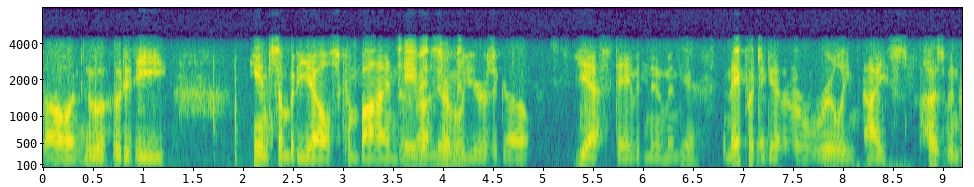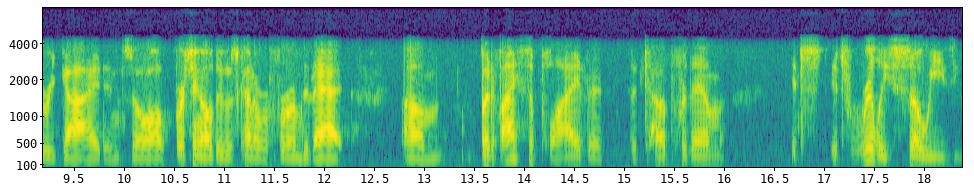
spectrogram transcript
oh, and who who did he? He and somebody else combined uh, several years ago. Yes, David Newman. Yeah. And they put together a really nice husbandry guide. And so, I'll, first thing I'll do is kind of refer them to that. Um, but if I supply the the tub for them, it's it's really so easy.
